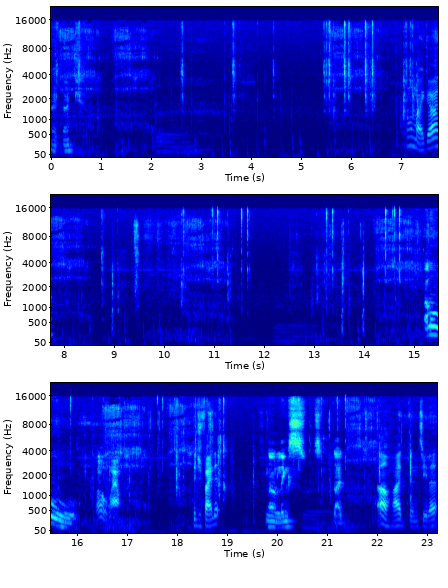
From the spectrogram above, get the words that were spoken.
right back. Oh my god. Oh. Did you find it? no, links died. Oh, I didn't see that.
